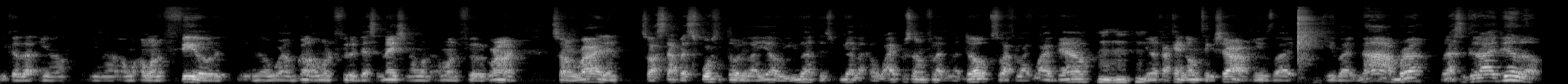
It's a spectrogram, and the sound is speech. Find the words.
Because I, you know, you know, I, want to feel, the, you know, where I'm going. I want to feel the destination. I want, I want to feel the grind. So I'm riding. So I stop at Sports Authority, like, yo, you got this? You got like a wipe or something for like an adult, so I can like wipe down. hmm You know, I can't go and take a shower. He was like, he's like, nah, bruh, but that's a good idea though.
